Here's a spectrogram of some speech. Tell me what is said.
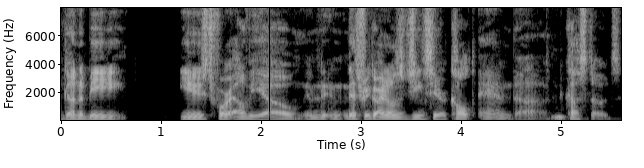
going to be used for LVO. In, in this regard, it was Gene Seer Cult and uh, Custodes.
